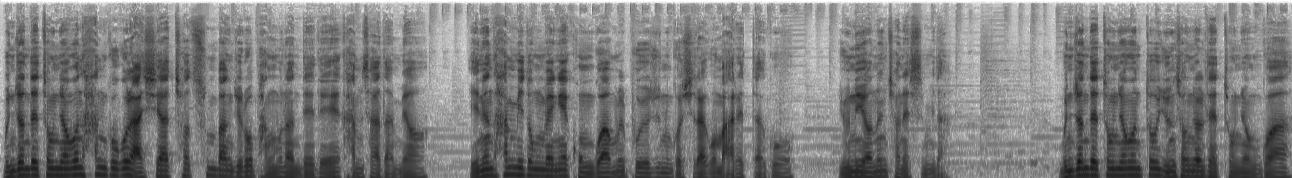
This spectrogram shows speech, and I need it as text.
문 전 대통령은 한국을 아시아 첫 순방지로 방문한 데 대해 감사하다며 이는 한미 동맹의 공고함을 보여주는 것이라고 말했다고 윤 의원은 전했습니다. 문 전 대통령은 또 윤석열 대통령과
